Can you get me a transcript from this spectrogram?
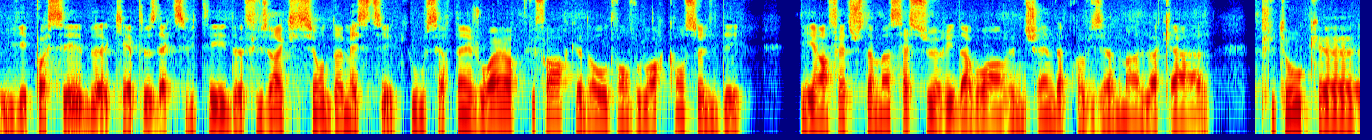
il est possible qu'il y ait plus d'activités de fusion-acquisition domestique où certains joueurs plus forts que d'autres vont vouloir consolider et en fait justement s'assurer d'avoir une chaîne d'approvisionnement locale plutôt que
